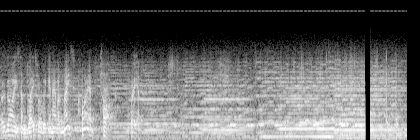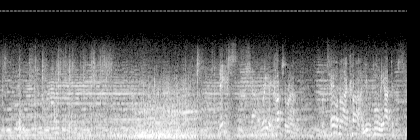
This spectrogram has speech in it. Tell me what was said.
We're going someplace where we can have a nice, quiet talk. Hurry up. Nix, shall bring the cops around. We'll tail them in our car. You phone the octopus.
